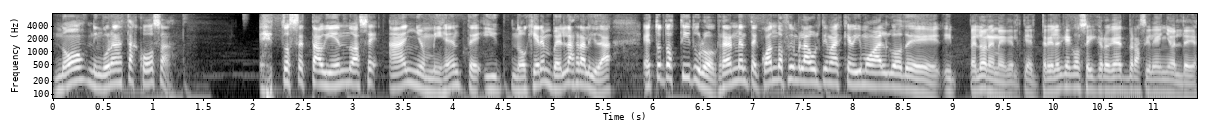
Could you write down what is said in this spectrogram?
No, ninguna de estas cosas. Esto se está viendo hace años, mi gente, y no quieren ver la realidad. Estos dos títulos, realmente, ¿cuándo fue la última vez que vimos algo de. Y, perdóneme, el, el, trailer que conseguí creo que es brasileño, el de,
